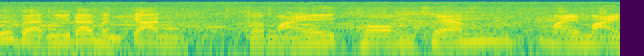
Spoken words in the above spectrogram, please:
รูปแบบนี้ได้เหมือนกัน สมัยครองแชมป์ใหม่ๆ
